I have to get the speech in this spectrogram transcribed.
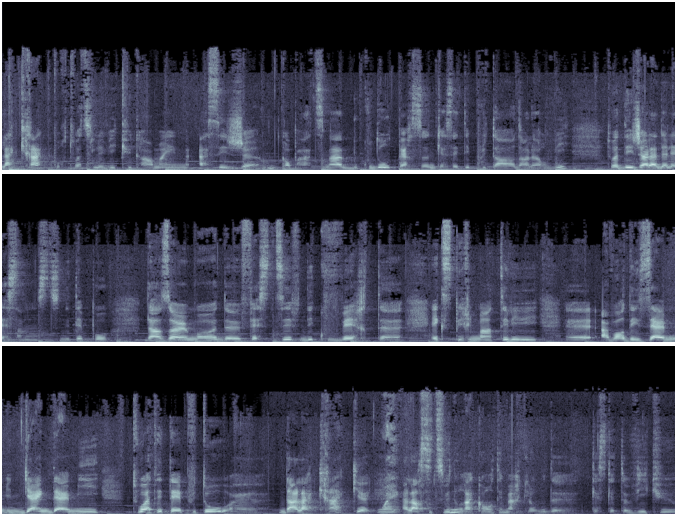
La craque, pour toi, tu l'as vécu quand même assez jeune, comparativement à beaucoup d'autres personnes que c'était plus tard dans leur vie. Toi, déjà à l'adolescence, tu n'étais pas dans un mode festif, découverte, euh, expérimenter, euh, avoir des amis, une gang d'amis. Toi, tu étais plutôt euh, dans la craque. Ouais. Alors, si tu veux nous raconter, Marc-Claude, qu'est-ce que tu as vécu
